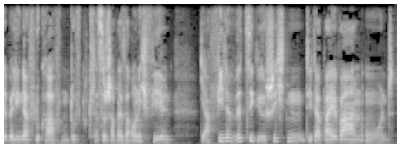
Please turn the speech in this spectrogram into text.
der Berliner Flughafen durften klassischerweise auch nicht fehlen. Ja, viele witzige Geschichten, die dabei waren und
